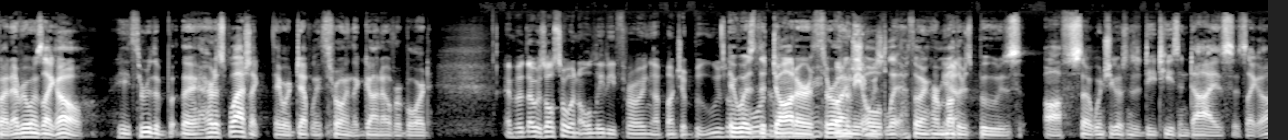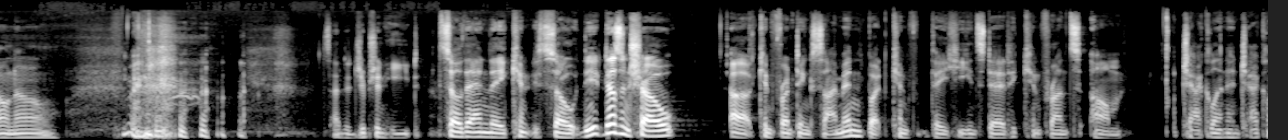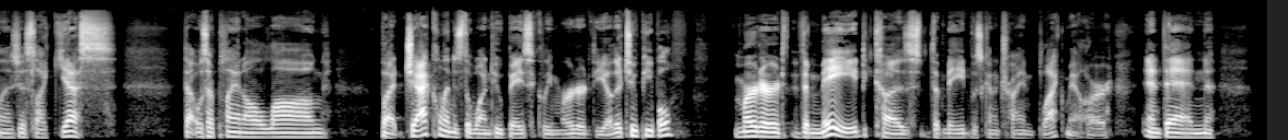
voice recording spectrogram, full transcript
But everyone's like, oh, he threw the. They heard a splash. Like they were definitely throwing the gun overboard. And- But there was also an old lady throwing a bunch of booze. It was the overboard or daughter something, right? throwing Oh, no, the she old, was- la- throwing her yeah. mother's booze off. So when she goes into DTS and dies, it's like, oh no. That Egyptian heat. So then they can. So it doesn't show uh, confronting Simon, but conf- they, he instead confronts um, Jacqueline, and Jacqueline is just like, "Yes, that was our plan all along." But Jacqueline is the one who basically murdered the other two people, murdered the maid because the maid was going to try and blackmail her, and then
